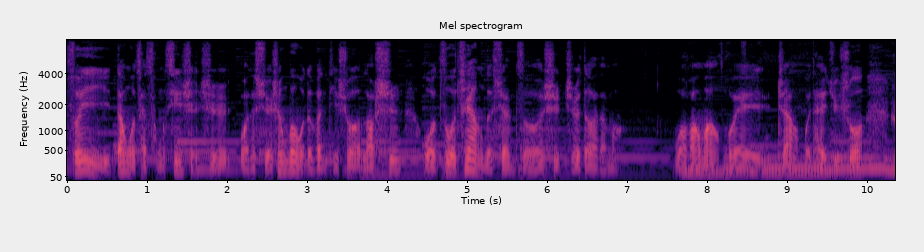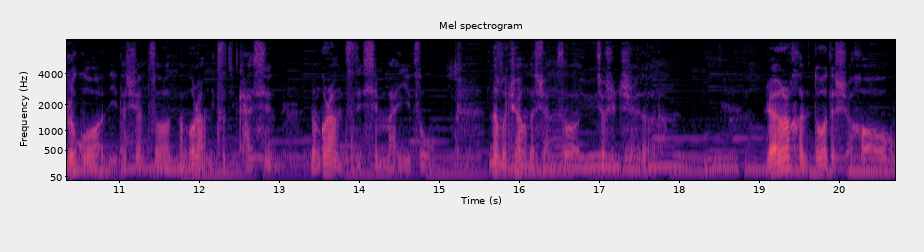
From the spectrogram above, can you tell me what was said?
所以，当我在重新审视我的学生问我的问题，说：“老师，我做这样的选择是值得的吗？”我往往会这样回他一句：“说，如果你的选择能够让你自己开心，能够让你自己心满意足，那么这样的选择就是值得的。”然而，很多的时候，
